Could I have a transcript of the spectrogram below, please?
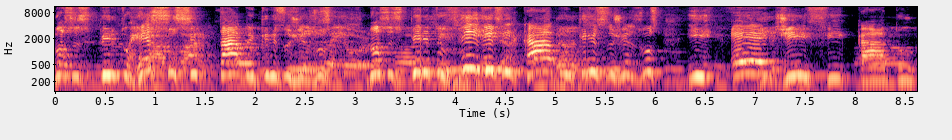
nosso espírito ressuscitado em Cristo Jesus, nosso espírito vivificado em Cristo Jesus e edificado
